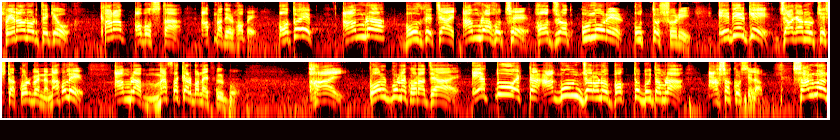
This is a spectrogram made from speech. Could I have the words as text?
ফেরানোর থেকেও খারাপ অবস্থা আপনাদের হবে। অতএব আমরা বলতে চাই, আমরা হচ্ছে হজরত উমরের উত্তরসূরি। এদেরকে জাগানোর চেষ্টা করবেন না না হলে আমরা ম্যাসাকার বানাই ফেলব। ভাই কল্পনা করা যায়, এত একটা আগুন জ্বলানো বক্তব্য তো আমরা আশা করছিলাম। সালমান,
